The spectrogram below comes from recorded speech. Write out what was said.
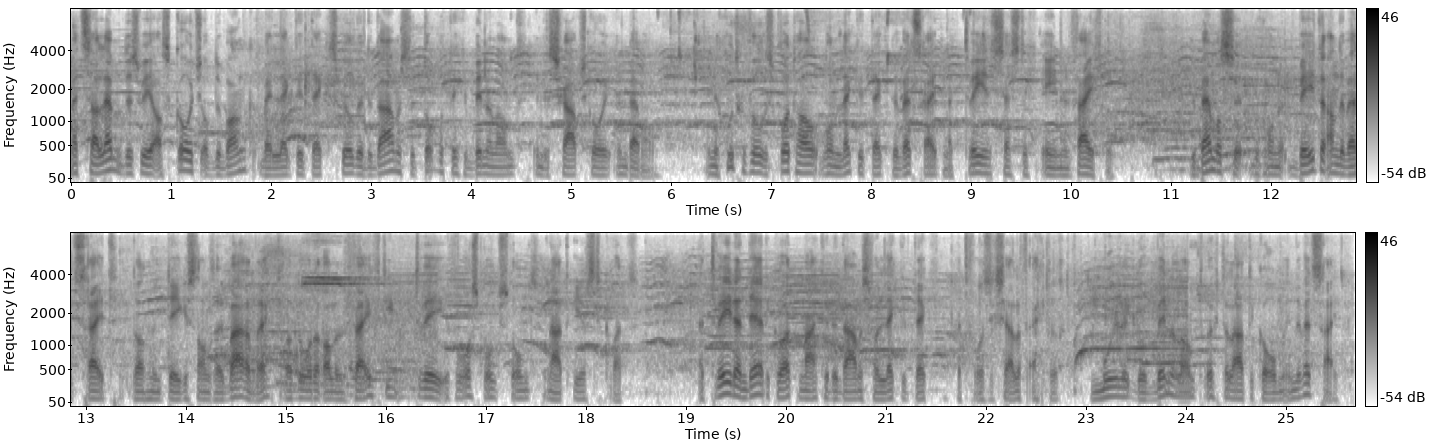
Met Salem dus weer als coach op de bank bij Lectitech speelden de dames de topper tegen Binnenland in de Schaapskooi in Bemmel. In een goed gevulde sporthal won Lectitech de wedstrijd met 62-51. De Bemmelsen begonnen beter aan de wedstrijd dan hun tegenstanders uit Barendrecht, waardoor er al een 15-2 voorsprong stond na het eerste kwart. Het tweede en derde kwart maakten de dames van Lectitech het voor zichzelf echter moeilijk door Binnenland terug te laten komen in de wedstrijd.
